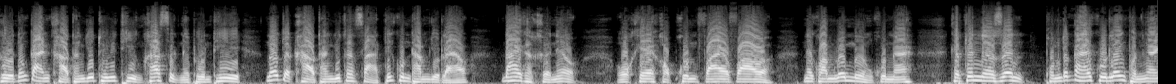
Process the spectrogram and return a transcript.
คือต้องการข่าวทางยุทธวิธีของข้าศึกในพื้นที่ นอกจากข่าวทางยุทธศาสตร์ที่คุณทำอยู่แล้ว ได้ค่ะเคอร์เนลโอเค ขอบคุณไฟล์ฟาวในความร่วมมือของคุณนะแคปเทนเนลเซนผมต้องการให้คุณเร่งผลงาน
